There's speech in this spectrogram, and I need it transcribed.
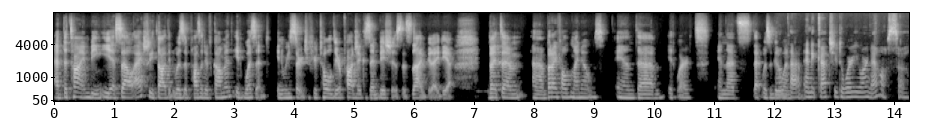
at the time being ESL, I actually thought it was a positive comment. It wasn't in research. If you're told your project is ambitious, it's not a good idea. But um, uh, but I followed my nose and um, it worked, and that's that was a good one. That. And it got you to where you are now. So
